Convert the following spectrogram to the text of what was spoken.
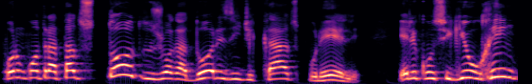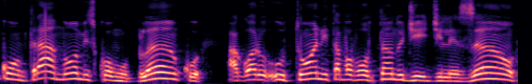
foram contratados todos os jogadores indicados por ele. Ele conseguiu reencontrar nomes como Blanco, agora o Tony estava voltando de, de, lesão,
